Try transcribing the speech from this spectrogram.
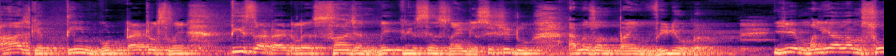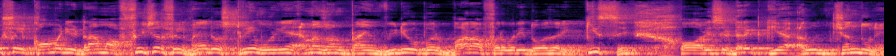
आज के तीन गुड टाइटल्स में तीसरा टाइटल है Sajan bakery since 1962 Amazon Prime Video पर। ये Malayalam social comedy drama feature film है जो स्ट्रीम हो रही है अमेजॉन प्राइम वीडियो पर 12 फरवरी 2021 से, और इसे डायरेक्ट किया अरुण चंदू ने।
